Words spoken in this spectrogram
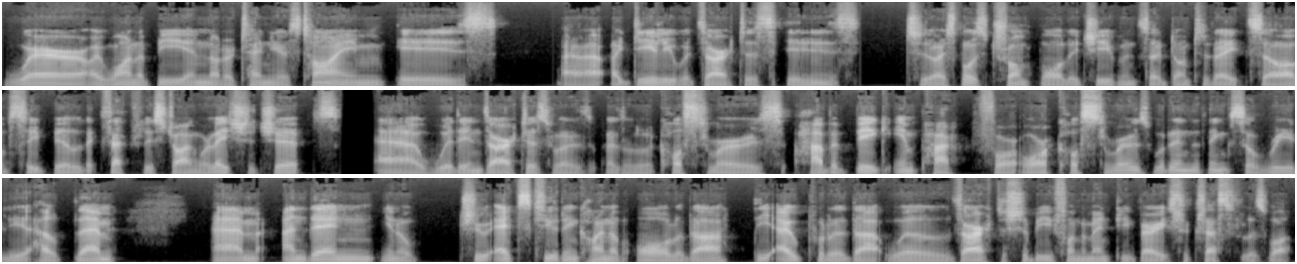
where I want to be in another 10 years' time is uh, ideally with Zartis is to, I suppose, trump all the achievements I've done to date. So obviously build exceptionally strong relationships uh, within Zartis as, as well as customers, have a big impact for our customers within the thing. So really help them. Um, and then, you know, through executing kind of all of that, the output of that will Zartis should be fundamentally very successful as well.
